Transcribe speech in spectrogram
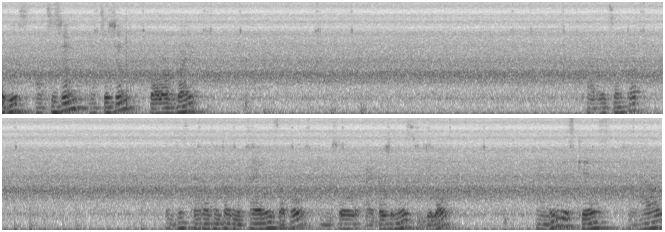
to this oxygen oxygen followed by chiral center. In this chiral center methyl is above and so hydrogen is below and in this case we have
